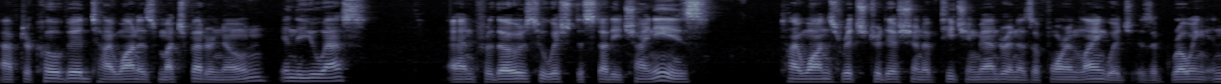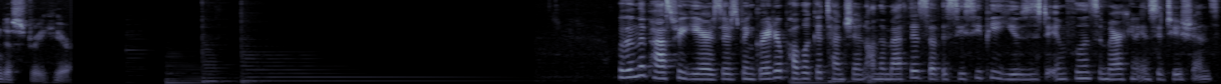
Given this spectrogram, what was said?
After COVID, Taiwan is much better known in the US. And for those who wish to study Chinese, Taiwan's rich tradition of teaching Mandarin as a foreign language is a growing industry here. Within the past few years, there's been greater public attention on the methods that the CCP uses to influence American institutions,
